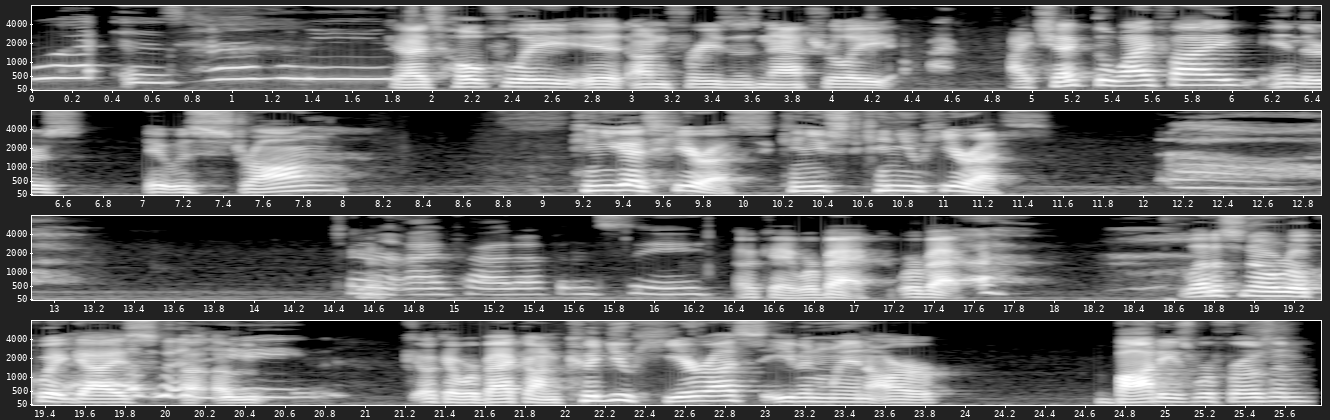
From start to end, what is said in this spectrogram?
What is happening? guys. Hopefully it unfreezes naturally. I- checked the Wi-Fi and there's it was strong. Can you guys hear us? Can you can you hear us? Oh. Turn the iPad up and see. Okay, we're back. We're back. Let us know real quick, guys. Uh, um. Okay, we're back on. Could you hear us even when our bodies were frozen?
